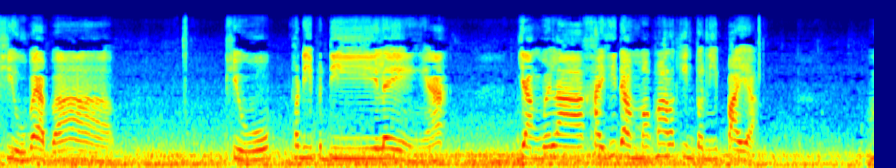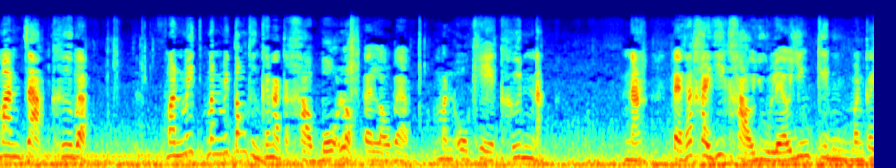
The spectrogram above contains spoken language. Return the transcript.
ผิวแบบว่า ผิวพอดีพอดีอะไรอย่างเงี้ย อย่างเวลาใครที่ดำมากๆแล้วกินตัวนี้ไปอะ มันจะคือแบบ มันไม่ มันไม่ต้องถึงขนาดกับขาวโบ๊ะหรอกแต่เราแบบมันโอเคขึ้นน่ะ นะ แต่ถ้าใครที่ขาวอยู่แล้วยิ่งกินมันก็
